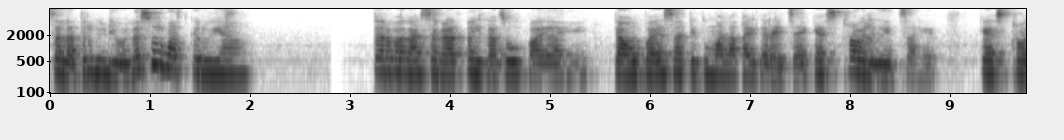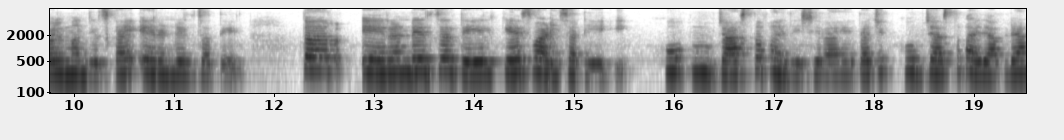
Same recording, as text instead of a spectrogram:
चला तर व्हिडिओला सुरुवात करूया. तर बघा सगळ्यात पहिला जो उपाय आहे त्या उपायासाठी तुम्हाला काय करायचं आहे? कॅस्टर ऑइल घ्यायचं आहे. कॅस्टर ऑइल म्हणजेच काय? एरंडेलचं तेल. तर एरंडेलचं तेल केस वाढीसाठी खूप जास्त फायदेशीर आहे. त्याचे खूप जास्त फायदे आपल्या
